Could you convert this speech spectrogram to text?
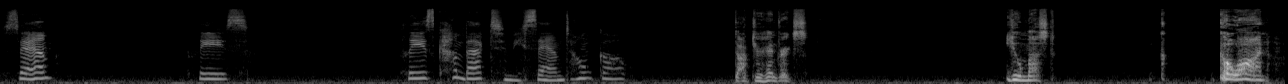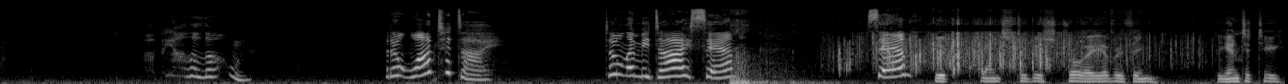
Sam? Please. Please come back to me, Sam. Don't go. Dr. Hendricks. You must. g- go on. I'll be all alone. I don't want to die. Don't let me die, Sam. Sam? It wants to destroy everything. The entity,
